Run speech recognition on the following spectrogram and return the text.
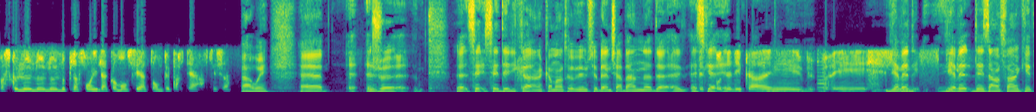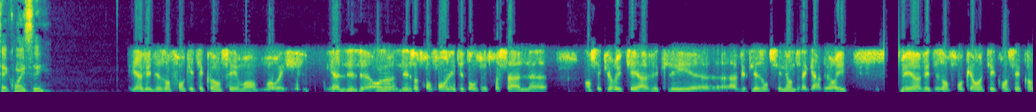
parce que le, le, le, plafond, il a commencé à tomber par terre, c'est ça. Ah oui. Euh, euh je, euh, c'est délicat hein, comme entrevue, M. Ben Chaban. C'est trop délicat et, et il y avait il y avait des enfants qui étaient coincés? Il y avait des enfants qui étaient coincés, moi, moi oui. Il y a les, les, autres enfants, on était dans une autre salle euh, en sécurité avec les avec les enseignants de la garderie. Mais il y avait des enfants qui ont été conséquents.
